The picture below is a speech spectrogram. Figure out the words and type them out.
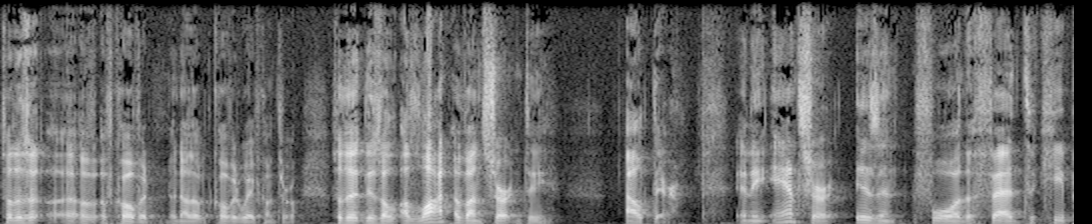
So there's a, of, of COVID, another COVID wave come through. So the, there's a, a lot of uncertainty out there. And the answer isn't for the Fed to keep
